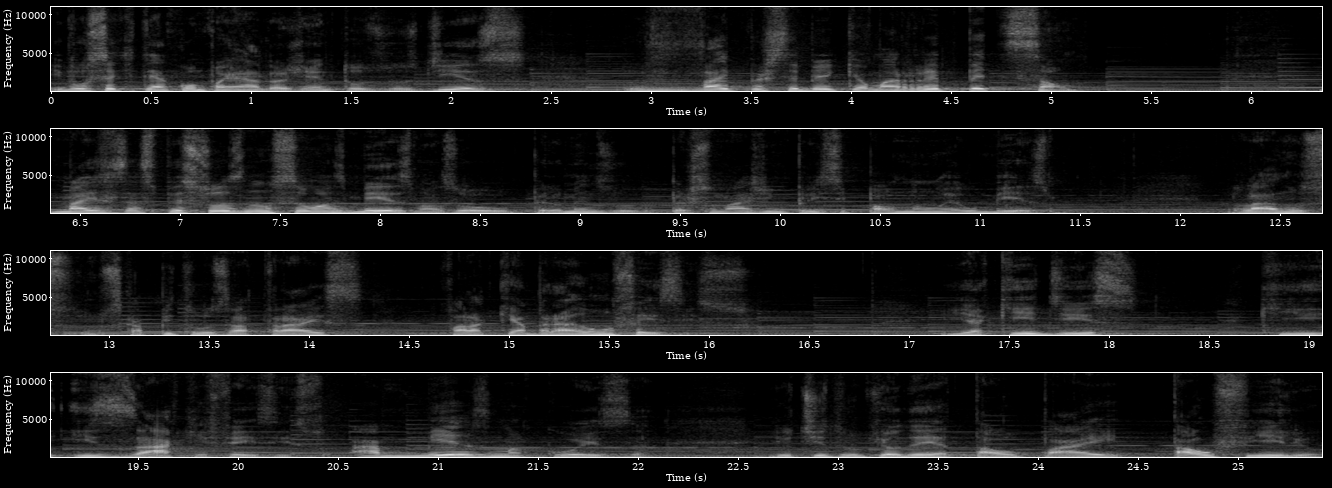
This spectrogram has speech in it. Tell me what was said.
E você que tem acompanhado a gente todos os dias, vai perceber que é uma repetição. Mas as pessoas não são as mesmas, ou pelo menos o personagem principal não é o mesmo. Lá nos, nos capítulos atrás, fala que Abraão fez isso. E aqui diz que Isaac fez isso, a mesma coisa. E o título que eu dei é Tal Pai, Tal Filho.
